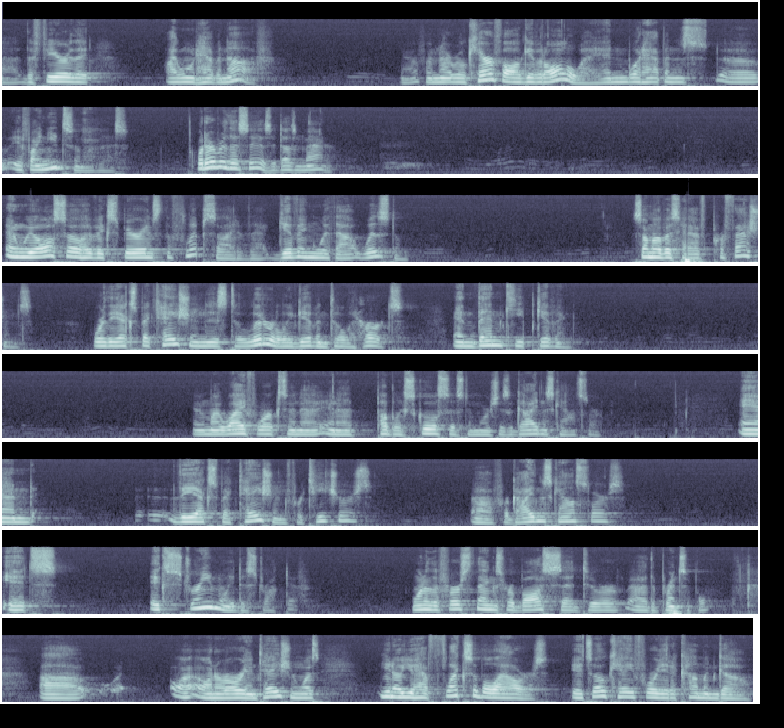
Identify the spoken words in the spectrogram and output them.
Uh, the fear that I won't have enough. You know, if I'm not real careful, I'll give it all away. And what happens uh, if I need some of this? Whatever this is, it doesn't matter. And we also have experienced the flip side of that giving without wisdom. Some of us have professions where the expectation is to literally give until it hurts and then keep giving. And my wife works in a, in a public school system where she's a guidance counselor. And the expectation for teachers, uh, for guidance counselors, it's extremely destructive one of the first things her boss said to her, uh, the principal, uh, on her orientation was, you know, you have flexible hours. It's okay for you to come and go.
